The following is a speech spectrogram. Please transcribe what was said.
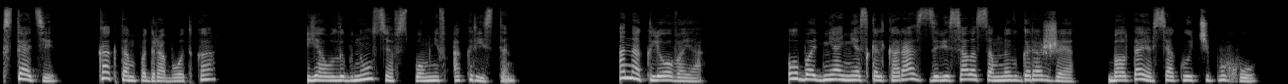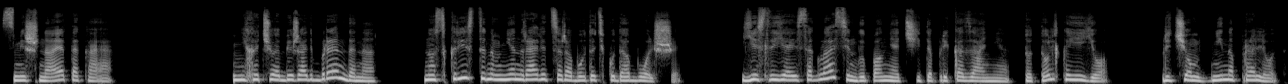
«Кстати, как там подработка?» Я улыбнулся, вспомнив о Кристен. «Она клевая. Оба дня несколько раз зависала со мной в гараже, болтая всякую чепуху. Смешная такая. Не хочу обижать Брэндона, но с Кристен мне нравится работать куда больше. Если я и согласен выполнять чьи-то приказания, то только ее. Причем дни напролет.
